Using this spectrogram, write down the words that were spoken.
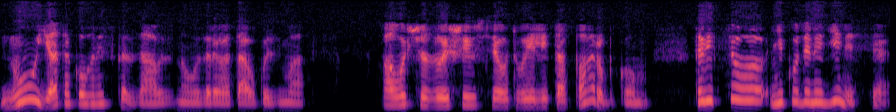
Ну, я такого не сказав, знову зареготав Кузьма. А от що залишився у твої літа парубком, то від цього нікуди не дінешся.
